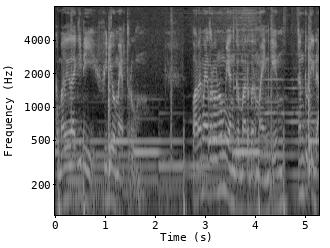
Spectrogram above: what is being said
Kembali lagi di Video Metro. Para metronom yang gemar bermain game tentu tidak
